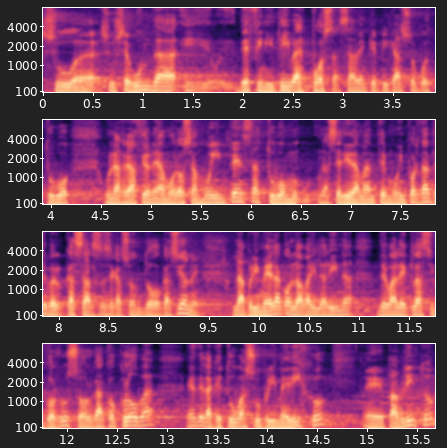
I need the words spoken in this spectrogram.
eh, su, segunda y definitiva esposa. Saben que Picasso pues, tuvo unas relaciones amorosas muy intensas, tuvo una serie de amantes muy importantes, pero casarse se casó en dos ocasiones. La primera con la bailarina de ballet clásico ruso, Olga Koklova, eh, de la que tuvo a su primer hijo, eh, Pablito,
